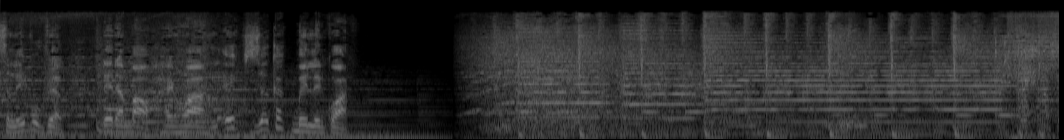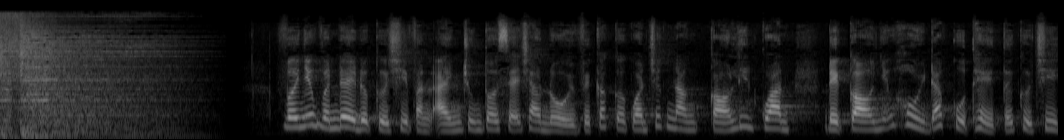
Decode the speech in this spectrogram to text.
xử lý vụ việc để đảm bảo hài hòa lợi ích giữa các bên liên quan. Với những vấn đề được cử tri phản ánh, chúng tôi sẽ trao đổi với các cơ quan chức năng có liên quan để có những hồi đáp cụ thể tới cử tri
